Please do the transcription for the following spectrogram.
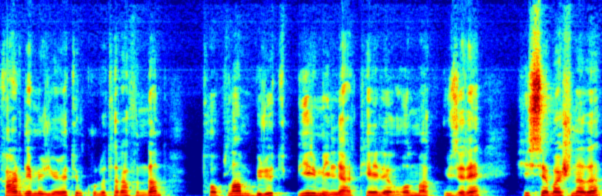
Kardemir Yönetim Kurulu tarafından toplam brüt 1 milyar TL olmak üzere hisse başına da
